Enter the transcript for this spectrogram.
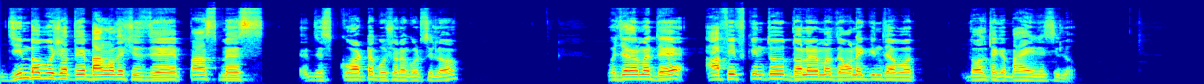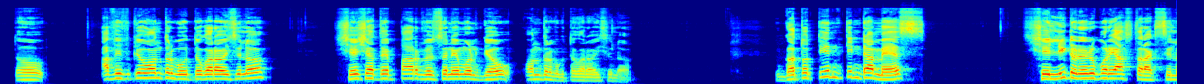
জিম্বাবুর সাথে বাংলাদেশের যে পাঁচ ম্যাচ যে স্কোয়াডটা ঘোষণা করছিল, ওই জায়গার মধ্যে আফিফ কিন্তু দলের মাঝে অনেকদিন যাবৎ দল থেকে বাইরে ছিল। তো আফিফকেও অন্তর্ভুক্ত করা হয়েছিল। সেই সাথে পারভেজ হোসেন এমনকেও অন্তর্ভুক্ত করা হয়েছিল। গত তিন, তিনটা ম্যাচ সে লিটনের উপরে আস্থা রাখছিল।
